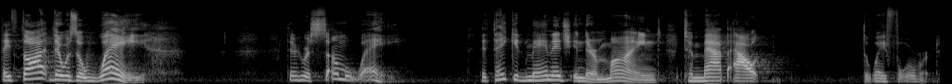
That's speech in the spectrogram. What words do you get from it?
they thought there was a way, there was some way that they could manage in their mind to map out the way forward.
